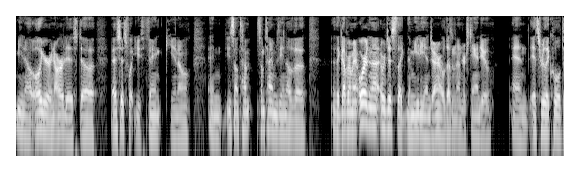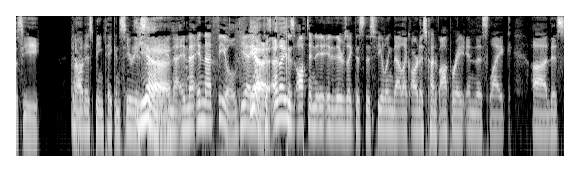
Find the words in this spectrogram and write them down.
you know, oh, you're an artist. Uh, that's just what you think, you know, and you sometimes sometimes you know the the government or not, or just like the media in general doesn't understand you, and it's really cool to see an artist being taken seriously Yeah. in that in that in that field. Yeah, Yeah, yeah. Because often it, it, there's like this this feeling that like artists kind of operate in this like uh this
